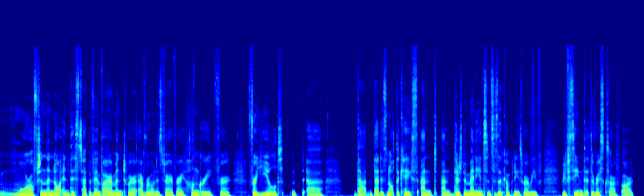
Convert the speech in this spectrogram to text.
more often than not, in this type of environment where everyone is very, very hungry for for yield. Uh, that that is not the case. And and there's been many instances of companies where we've we've seen that the risks are are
